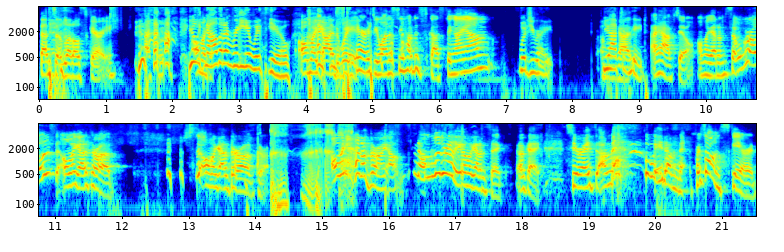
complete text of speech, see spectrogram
That's a little scary. You're Oh like now that I'm reading it with you. Oh my God, wait. scared. Do you want to see how disgusting I am? What'd you write? Oh you have God, to read. I have to. Oh my God, I'm so gross. Oh my God, I throw up. So- oh my God, I throw up, throw up. Oh my God, I'm throwing up. No, I'm literally, oh my God, I'm sick. Okay. She writes, I'm, wait, I'm, first of all, I'm scared.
